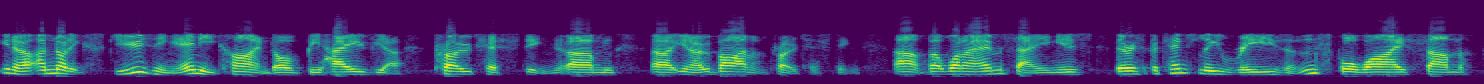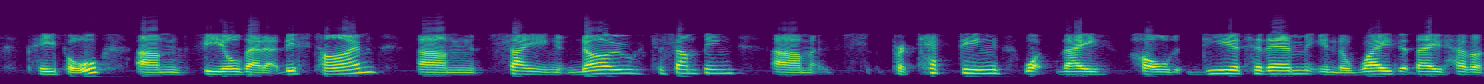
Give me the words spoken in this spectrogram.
You know, I'm not excusing any kind of behaviour, protesting, um, uh, you know, violent protesting. Uh, but what I am saying is there is potentially reasons for why some people um, feel that at this time, um, saying no to something, um, protecting what they hold dear to them in the way that they have a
